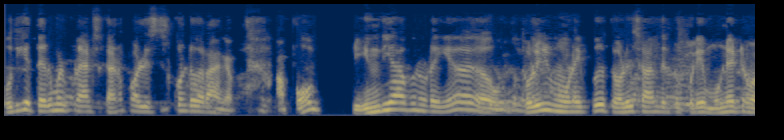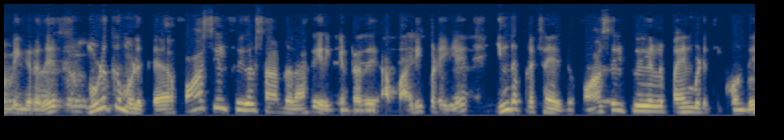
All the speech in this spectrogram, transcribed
புதிய தெர்மல் பிளான்ட்ஸ்க்கான பாலிசிஸ் கொண்டு வராங்க. அப்போ இந்தியாவினுடைய தொழில் முனைப்பு தொழில் சார்ந்து இருக்கக்கூடிய முன்னேற்றம் அப்படிங்கிறது முழுக்க முழுக்க ஃபாசில் ஃபியூல் சார்ந்ததாக இருக்கின்றது. அப்ப அடிப்படையிலே இந்த பிரச்சனை இருக்கு. ஃபாசில் ஃபியூல் பயன்படுத்தி கொண்டு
